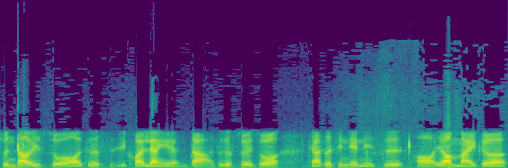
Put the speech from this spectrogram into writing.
顺道一说哦，这个十几块量也很大。这个所以说，假设今天你是哦要买个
